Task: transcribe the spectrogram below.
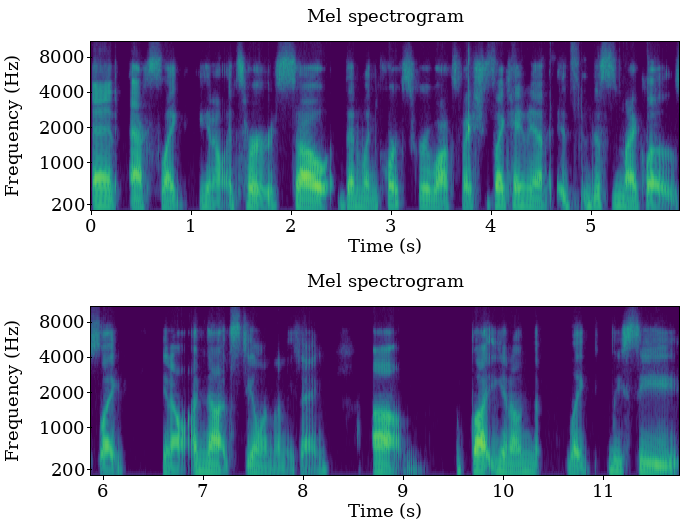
and acts like you know it's hers. So then when Corkscrew walks by, she's like, "Hey man, it's this is my clothes. Like, you know, I'm not stealing anything." um but you know like we see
